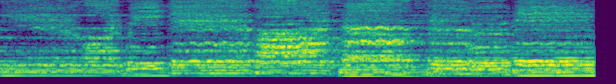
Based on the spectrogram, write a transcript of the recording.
Dear Lord, we give ourselves to Thee.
